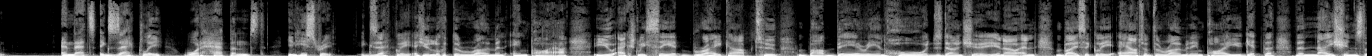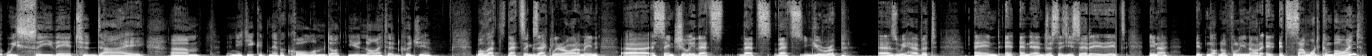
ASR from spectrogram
and that's exactly what happened in history. Exactly. As you look at the Roman Empire, you actually see it break up to barbarian hordes, don't you? You know, and basically out of the Roman Empire, you get the, the nations that we see there today. Um, and yet you could never call them united, could you? Well, that's that's exactly right. I mean, uh, essentially, that's that's that's Europe as we have it, and and, and just as you said, it, it's you know not not fully united. It, it's somewhat combined,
